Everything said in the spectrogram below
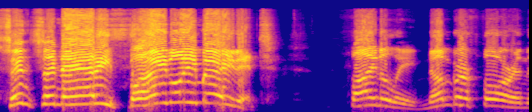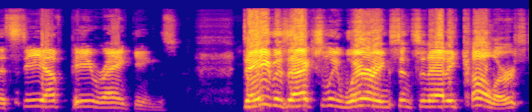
Cincinnati finally made it. Finally, number four in the CFP rankings. Dave is actually wearing Cincinnati colors.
